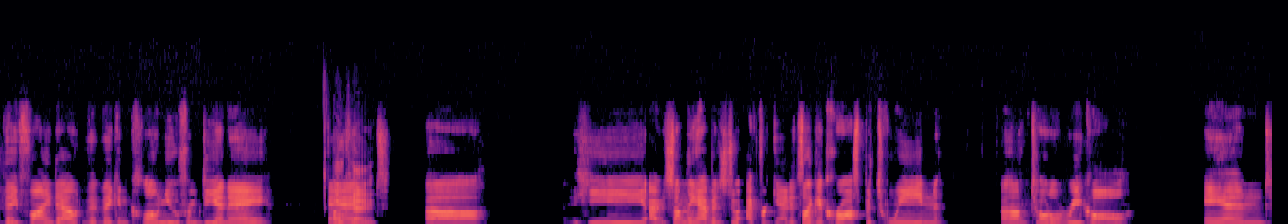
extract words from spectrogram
they find out that they can clone you from DNA, and uh, he I, something happens to I forget. It's like a cross between um, Total Recall and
